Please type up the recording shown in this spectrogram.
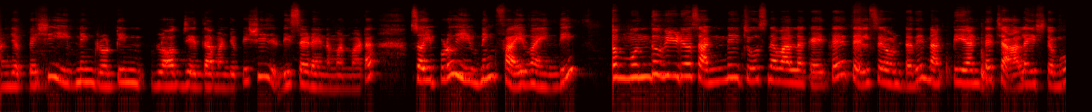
అని చెప్పేసి ఈవినింగ్ రొటీన్ బ్లాగ్ చేద్దామని చెప్పేసి డిసైడ్ అయినాం అనమాట సో ఇప్పుడు ఈవినింగ్ ఫైవ్ అయింది. ముందు వీడియోస్ అన్ని చూసిన వాళ్ళకైతే తెలిసే ఉంటది. నాకు టీ అంటే చాలా ఇష్టము.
